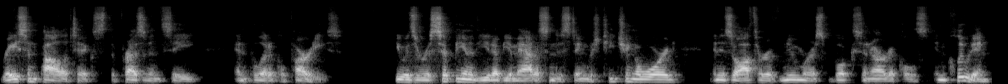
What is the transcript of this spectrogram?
race and politics, the presidency, and political parties. He was a recipient of the UW Madison Distinguished Teaching Award and is author of numerous books and articles, including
